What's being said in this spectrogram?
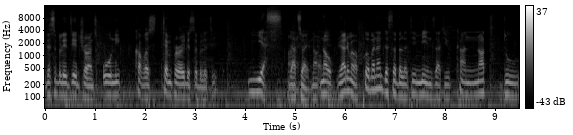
disability insurance only covers temporary disability? yes, that's right. Now, now you have to remember, permanent disability means that you cannot do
